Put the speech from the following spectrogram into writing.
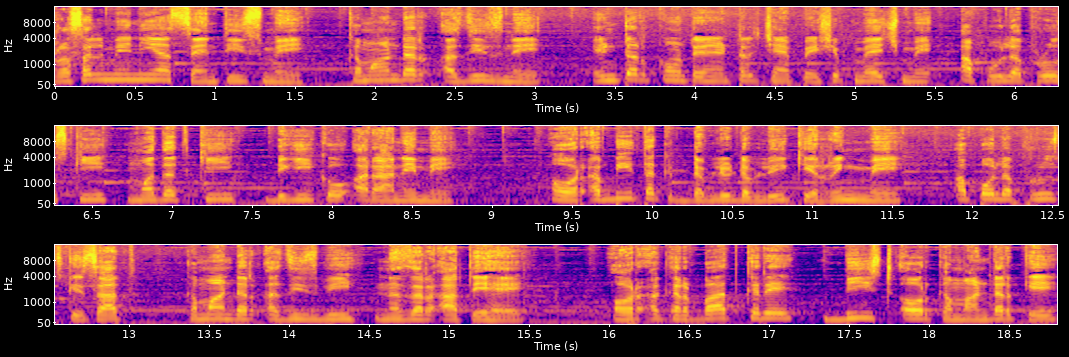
रसलमेनिया सैंतीस में कमांडर अज़ीज़ ने इंटर कॉन्टिनेंटल चैंपियनशिप मैच में अपुल अप्रोस की मदद की बिगी को हराने में और अभी तक डब्ल्यू के रिंग में अपोलो अप्रोस के साथ कमांडर अज़ीज़ भी नज़र आते हैं। और अगर बात करें बीस्ट और कमांडर के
